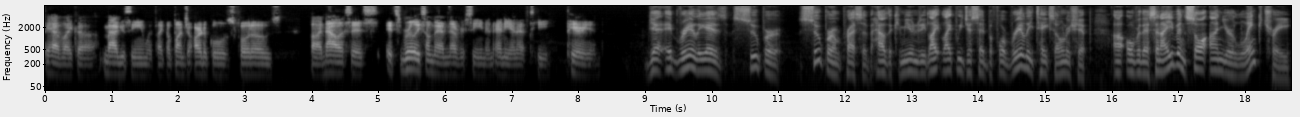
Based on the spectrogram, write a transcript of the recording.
They have like a magazine with like a bunch of articles, photos, uh, analysis. It's really something I've never seen in any NFT. Period. Yeah, it really is super super impressive how the community like like we just said before really takes ownership uh, over this and i even saw on your link tree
